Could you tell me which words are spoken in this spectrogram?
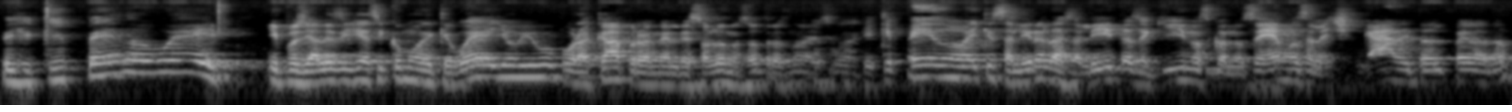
Dije, ¿qué pedo, güey? Y pues ya les dije así como de que, güey, yo vivo por acá, pero en el de solo nosotros, ¿no? Es como que, ¿qué pedo? Hay que salir a las salitas aquí, nos conocemos, a la chingada y todo el pedo, ¿no?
